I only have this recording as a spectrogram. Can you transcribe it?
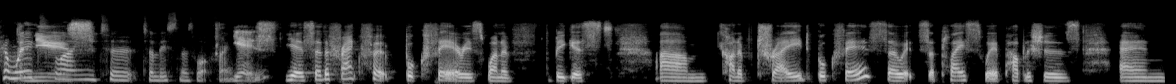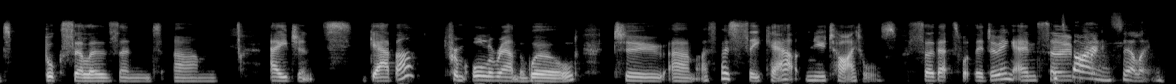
Can we explain news. to, to listeners what Frankfurt yes. is? Yes. So the Frankfurt Book Fair is one of the biggest um, kind of trade book fairs. So it's a place where publishers and booksellers and um, agents gather from all around the world to, um, I suppose, seek out new titles. So that's what they're doing. And so it's buying and selling.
